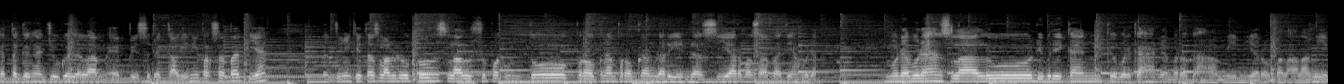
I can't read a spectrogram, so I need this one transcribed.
ketegangan juga dalam episode kali ini para sahabat ya. Tentunya kita selalu dukung selalu support untuk program-program dari Indosiar para sahabat yang mudah Mudah-mudahan selalu diberikan keberkahan dan berkah amin ya robbal alamin.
